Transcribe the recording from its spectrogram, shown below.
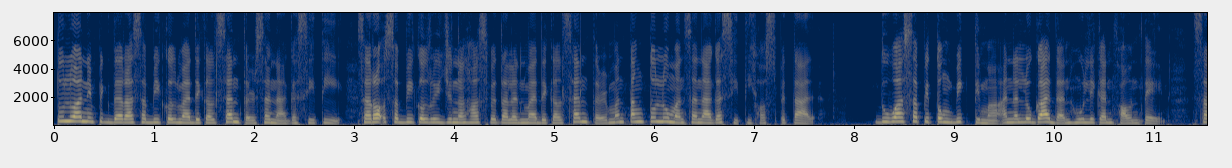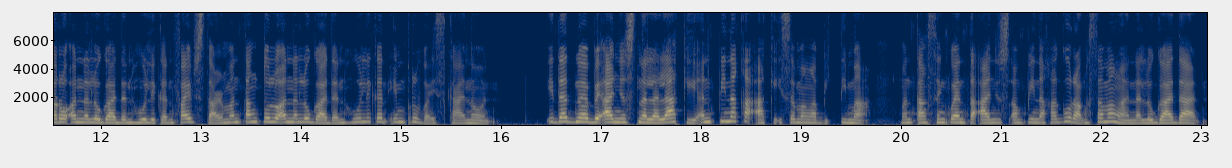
Tuluan ni Pigdara sa Bicol Medical Center sa Naga City. Saro sa Bicol Regional Hospital and Medical Center mantang tuluman sa Naga City Hospital. Duwa sa pitong biktima ang nalugadan hulikan fountain. Saro ang nalugadan hulikan 5-star mantang tulo ang nalugadan hulikan improvised cannon. Edad 9 anyos na lalaki ang pinakaaki sa mga biktima, mantang 50 anyos ang pinakagurang sa mga nalugadan.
